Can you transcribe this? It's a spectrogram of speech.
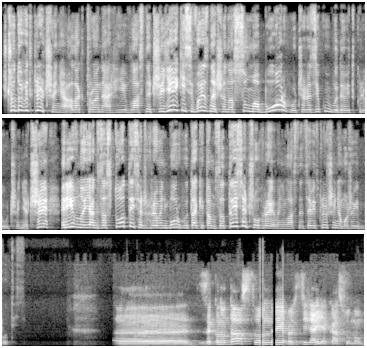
Щодо відключення електроенергії, власне, чи є якась визначена сума боргу, через яку буде відключення? Чи рівно як за 100 тисяч гривень боргу, так і там за тисячу гривень, власне, це відключення може відбутись? Е, законодавство не розділяє, яка сума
